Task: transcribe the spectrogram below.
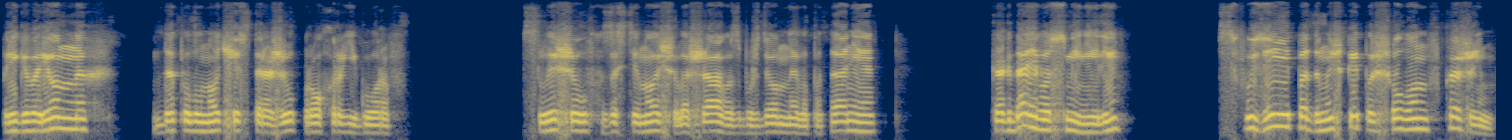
Приговоренных до полуночи сторожил Прохор Егоров. Слышал за стеной шалаша возбужденное лопотание. Когда его сменили, с фузеей под мышкой пошел он в Кажим,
